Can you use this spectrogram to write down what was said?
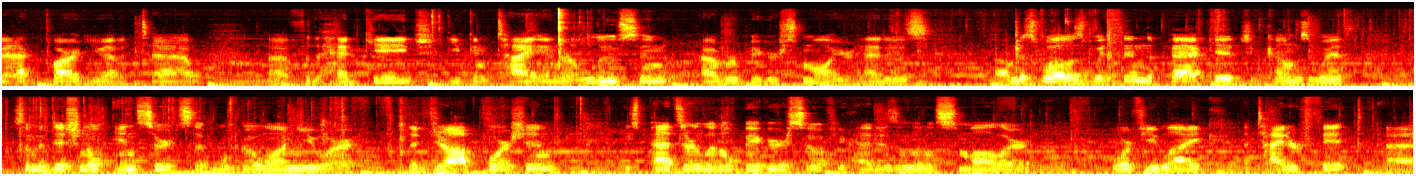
back part you have a tab uh, for the head cage. You can tighten or loosen however big or small your head is. Um, as well as within the package it comes with some additional inserts that will go on your the jaw portion these pads are a little bigger, so if your head is a little smaller, or if you like a tighter fit, uh,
